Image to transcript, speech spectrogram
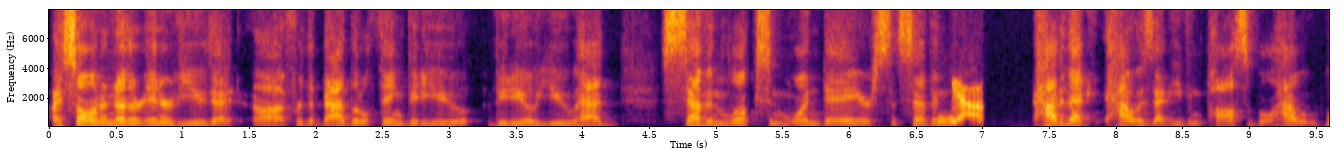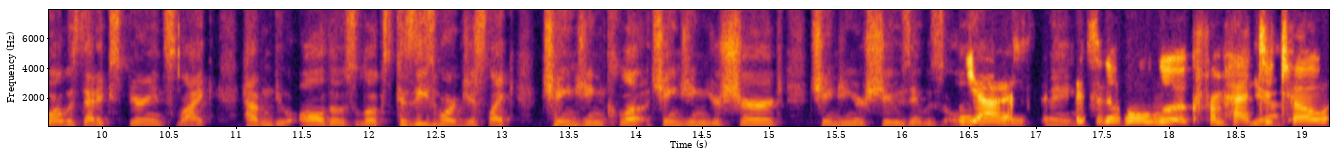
I saw in another interview that uh, for the Bad Little Thing video video you had seven looks in one day or seven yeah how did that how is that even possible? How what was that experience like having to do all those looks? Because these weren't just like changing clothes changing your shirt changing your shoes. It was yeah it's the whole look from head yeah. to toe.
